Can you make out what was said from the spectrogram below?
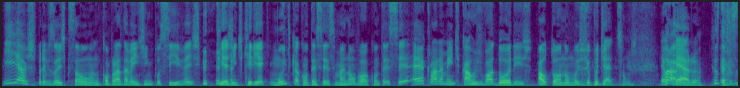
E as previsões que são completamente impossíveis, que a gente queria muito que acontecesse, mas não vão acontecer, é claramente carros voadores autônomos tipo Jetsons. Eu Tá. quero. Você, você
